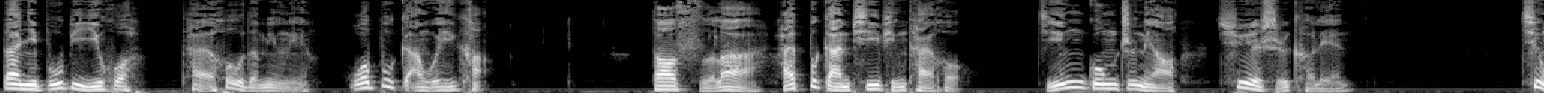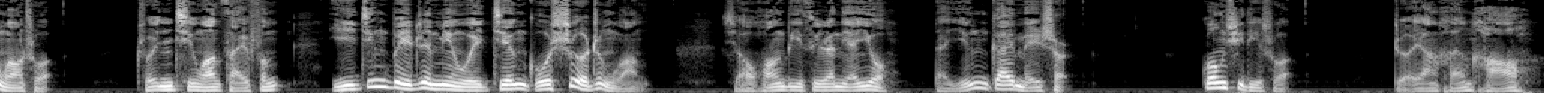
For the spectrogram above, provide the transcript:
但你不必疑惑。”太后的命令，我不敢违抗。到死了还不敢批评太后，惊弓之鸟确实可怜。庆王说：“醇亲王载沣已经被任命为监国摄政王，小皇帝虽然年幼，但应该没事儿。”光绪帝说：“这样很好，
